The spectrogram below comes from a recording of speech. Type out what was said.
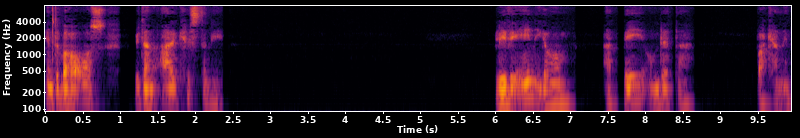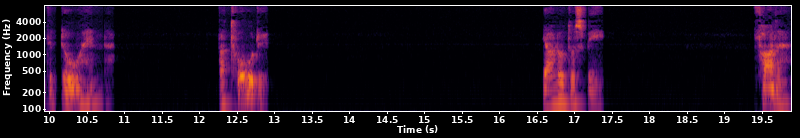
inte bara oss, utan all kristenhet. Blir vi eniga om att be om detta, vad kan inte då hända? Vad tror du? Ja, låt oss be. Fader,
